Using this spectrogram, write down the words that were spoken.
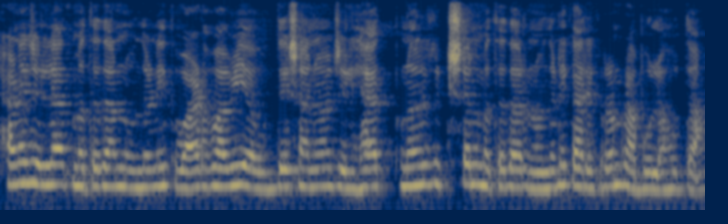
ठाणे जिल्ह्यात मतदार नोंदणीत वाढ व्हावी या उद्देशानं जिल्ह्यात पुनरीक्षण मतदार नोंदणी कार्यक्रम राबवला होता.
